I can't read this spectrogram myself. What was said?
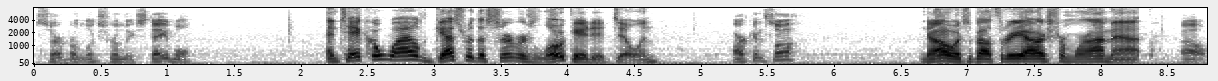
server looks really stable. And take a wild guess where the server's located, Dylan. Arkansas? No, it's about three hours from where I'm at. Oh.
